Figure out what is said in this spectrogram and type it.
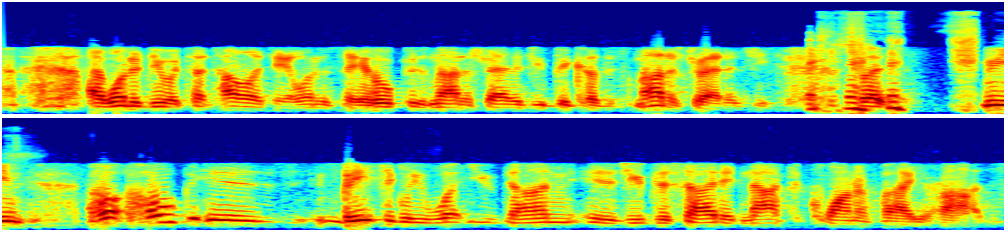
i want to do a tautology. I want to say hope is not a strategy because it's not a strategy. But i mean hope is basically what you've done is you've decided not to quantify your odds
